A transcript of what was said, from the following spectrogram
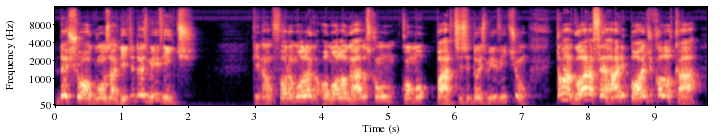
deixou alguns ali de 2020, que não foram homologados como, como partes de 2021. Então agora a Ferrari pode colocar,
